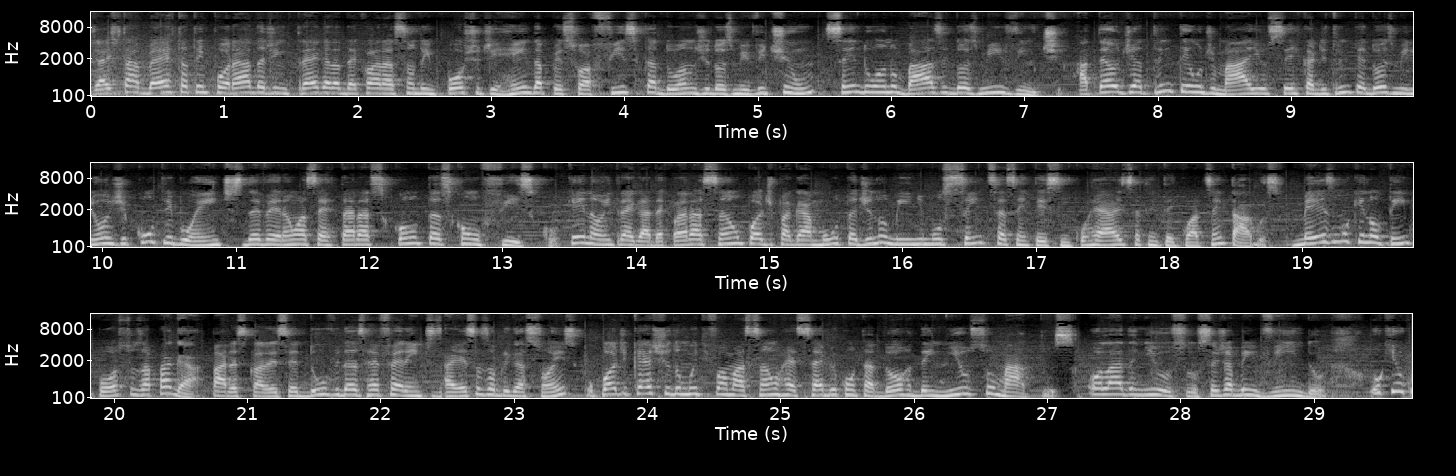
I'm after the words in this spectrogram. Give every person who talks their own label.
Speaker 1: Já está aberta a temporada de entrega da declaração do Imposto de Renda à Pessoa Física do ano de 2021, sendo o ano base 2020. Até o dia 31 de maio, cerca de 32 milhões de contribuintes deverão acertar as contas com o fisco. Quem não entregar a declaração pode pagar multa de no mínimo R$ 165,74, mesmo que não tenha impostos a pagar. Para esclarecer dúvidas referentes a essas obrigações, o podcast do Muita Informação recebe o contador Denilson Matos. Olá, Denilson, seja bem-vindo. O que o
